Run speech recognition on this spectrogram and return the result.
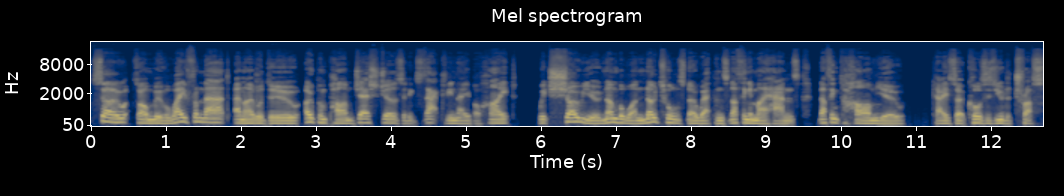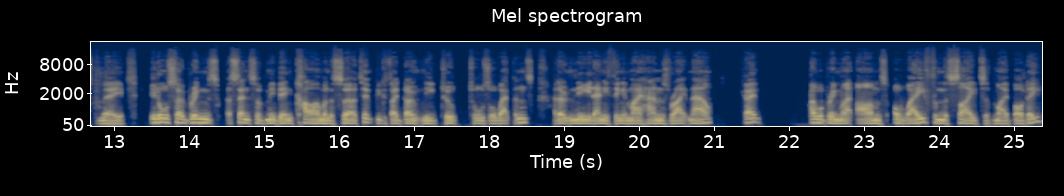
so so i'll move away from that and i will do open palm gestures at exactly navel height which show you number one no tools no weapons nothing in my hands nothing to harm you okay so it causes you to trust me it also brings a sense of me being calm and assertive because I don't need to- tools or weapons. I don't need anything in my hands right now. Okay. I will bring my arms away from the sides of my body.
